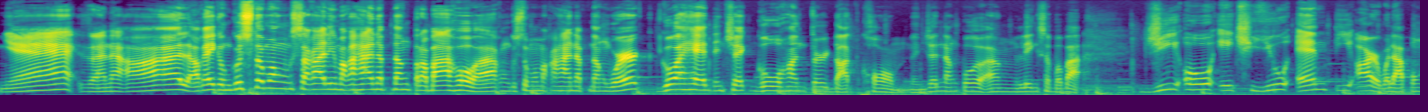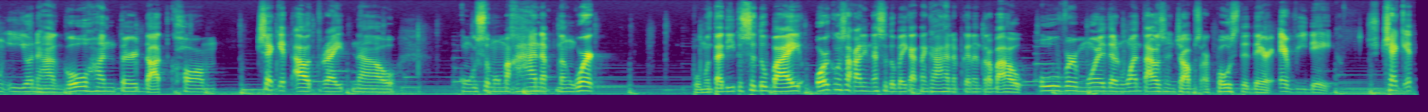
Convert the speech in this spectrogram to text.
Yeah, sana all. Okay, kung gusto mong sakaling makahanap ng trabaho, ha, kung gusto mong makahanap ng work, go ahead and check gohunter.com. Nandyan lang po ang link sa baba. G-O-H-U-N-T-R. Wala pong iyon ha. GoHunter.com. Check it out right now. Kung gusto mong makahanap ng work, pumunta dito sa Dubai or kung sakaling nasa Dubai ka at naghahanap ka ng trabaho, over more than 1,000 jobs are posted there every day. So check it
